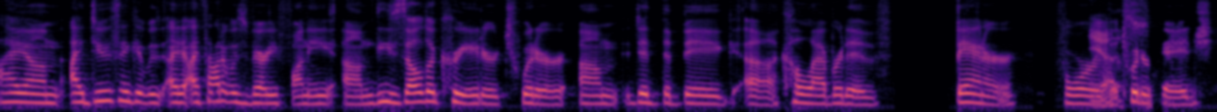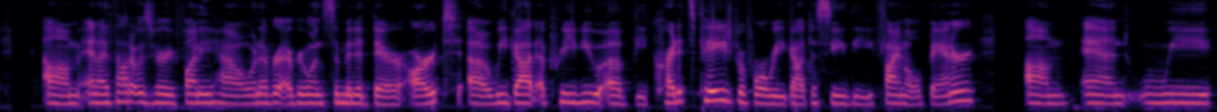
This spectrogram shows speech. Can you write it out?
I um I do think it was I, I thought it was very funny. Um the Zelda creator Twitter um did the big uh collaborative banner for the Twitter page. Um, and I thought it was very funny how whenever everyone submitted their art, uh, we got a preview of the credits page before we got to see the final banner. Um, and we,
